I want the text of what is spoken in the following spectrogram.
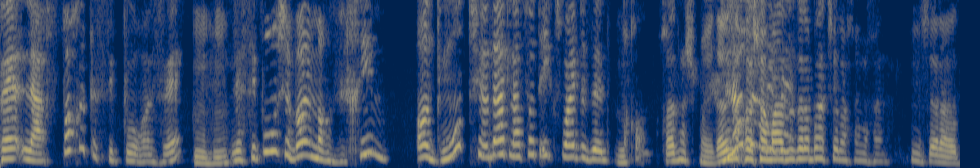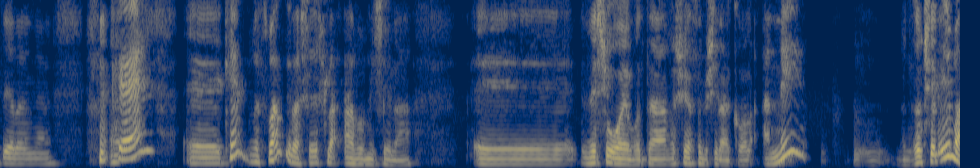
ולהפוך את הסיפור הזה מהמם. לסיפור שבו הם מרוויחים עוד דמות שיודעת לעשות x, y ו-z, נכון, חד משמעית. אני לא זוכר מזה. את זה לבת שלכם, לכן. היא שאלה אותי על העניין. כן? אה, כן, והסברתי לה שיש לה אבא משלה, ושהוא אוהב אותה, ושהוא יעשה בשבילה הכל. אני, בן זוג של אימא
